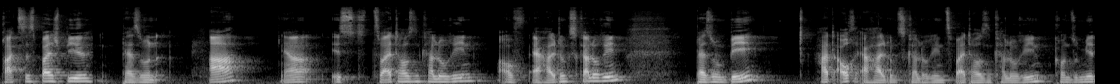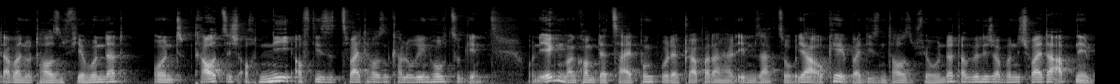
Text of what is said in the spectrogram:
Praxisbeispiel, Person A ja, isst 2000 Kalorien auf Erhaltungskalorien. Person B hat auch Erhaltungskalorien, 2000 Kalorien, konsumiert aber nur 1400 und traut sich auch nie auf diese 2000 Kalorien hochzugehen. Und irgendwann kommt der Zeitpunkt, wo der Körper dann halt eben sagt so, ja, okay, bei diesen 1400, da will ich aber nicht weiter abnehmen,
